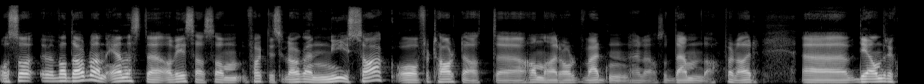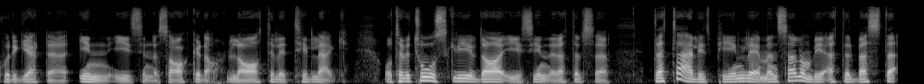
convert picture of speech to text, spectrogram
Og så eh, var Dagbladet den eneste avisa som faktisk laga en ny sak og fortalte at eh, han har holdt verden, eller altså dem, da, for narr. Eh, de andre korrigerte inn i sine saker, da. La til et tillegg. Og TV 2 skriver da i sin rettelse dette er litt pinlig, men selv om vi etter beste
